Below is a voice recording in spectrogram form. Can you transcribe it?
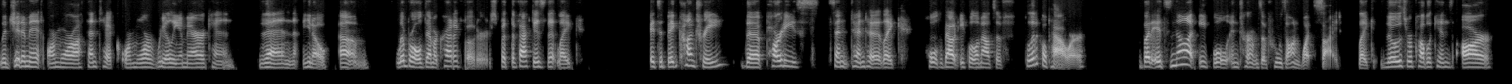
legitimate or more authentic or more really American than you know um, liberal Democratic voters. But the fact is that like it's a big country the parties tend, tend to like hold about equal amounts of political power but it's not equal in terms of who's on what side. Like those republicans are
